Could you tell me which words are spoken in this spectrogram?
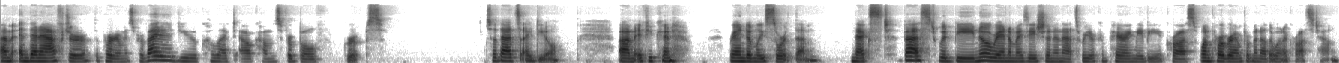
Um, and then after the program is provided, you collect outcomes for both groups. So that's ideal um, if you can randomly sort them. Next best would be no randomization, and that's where you're comparing maybe across one program from another one across town.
